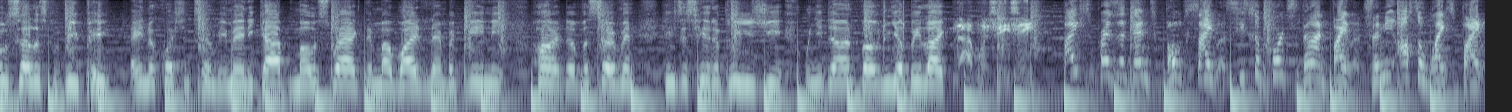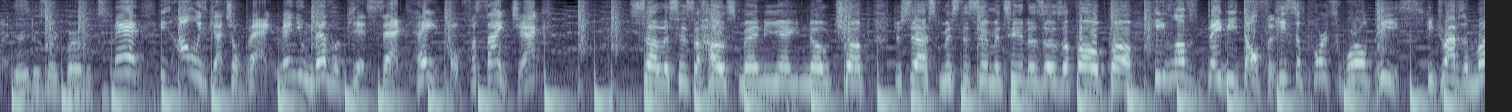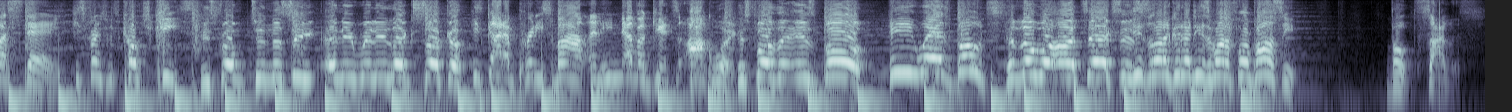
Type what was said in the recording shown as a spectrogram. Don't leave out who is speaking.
Speaker 1: Food Silas for VP, ain't no question to me, man. He got more swag than my white Lamborghini. Heart of a servant, he's just here to please ye. When you're done voting, you'll be like,
Speaker 2: That was easy.
Speaker 3: Vice President votes Silas. He supports non-violence, and he also likes violence.
Speaker 1: Yeah, he does like violence.
Speaker 3: Man, he's always got your back. Man, you never get sacked. Hey, vote for Side Jack.
Speaker 1: Silas is a house man, he ain't no chump. Just ask Mr. Simmons, he deserves a phone pump.
Speaker 3: He loves baby dolphins. He supports world peace. He drives a Mustang. He's friends with Coach Keese.
Speaker 1: He's from Tennessee and he really likes soccer.
Speaker 3: He's got a pretty smile and he never gets awkward.
Speaker 1: His father is bald.
Speaker 3: He wears boots.
Speaker 1: He'll lower our taxes.
Speaker 3: He has a lot of good ideas about foreign policy. Vote Silas.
